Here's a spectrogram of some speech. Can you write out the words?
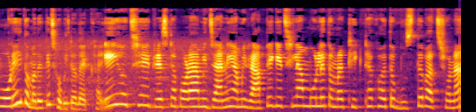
পরেই তোমাদেরকে ছবিটা দেখাই। এই হচ্ছে এই ড্রেসটা পরা আমি জানি আমি রাতে গেছিলাম বলে তোমরা ঠিকঠাক হয়তো বুঝতে পারছ না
